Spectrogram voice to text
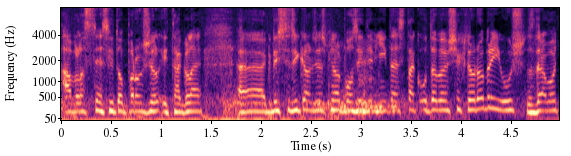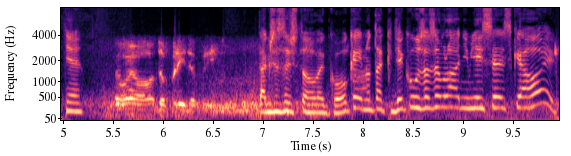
a vlastně si to prožil i takhle. E, když jsi říkal, že jsi měl pozitivní test, tak u tebe všechno dobrý už, zdravotně. Jo, jo, dobrý, dobrý. Takže seš z toho venku. OK, no tak děkuju za zavolání, měj se hezky, ahoj.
